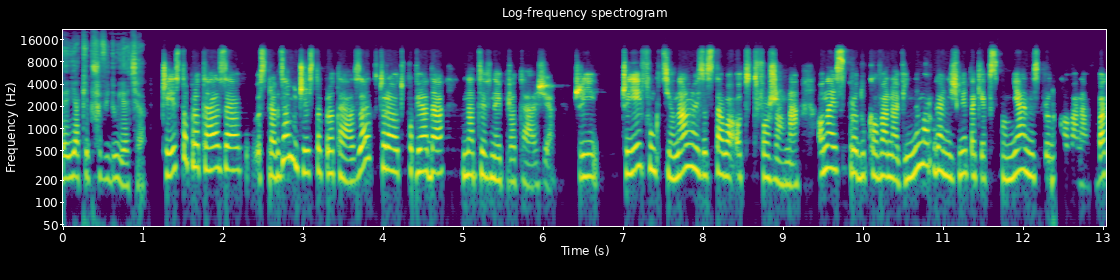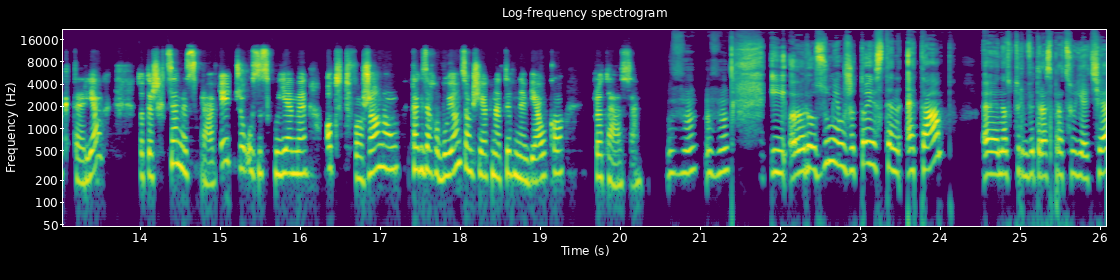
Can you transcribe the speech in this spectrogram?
y, jakie przewidujecie. Czy jest to proteaza, sprawdzamy, czy jest to proteaza, która odpowiada natywnej proteazie, czyli czy jej funkcjonalność została odtworzona. Ona jest produkowana w innym organizmie, tak jak wspomniałam, jest produkowana w bakteriach, to też chcemy sprawdzić, czy uzyskujemy odtworzoną, tak zachowującą się jak natywne białko, proteazę. Mhm, mhm. I rozumiem, że to jest ten etap, E, nad którym wy teraz pracujecie,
